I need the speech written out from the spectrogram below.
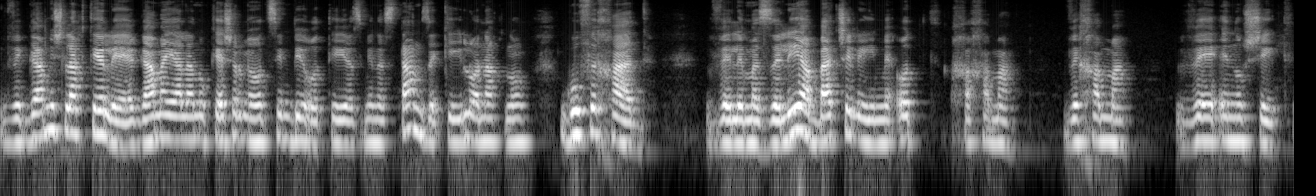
וגם השלכתי עליה, גם היה לנו קשר מאוד סימביוטי, אז מן הסתם זה כאילו אנחנו גוף אחד. ולמזלי הבת שלי היא מאוד חכמה וחמה ואנושית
